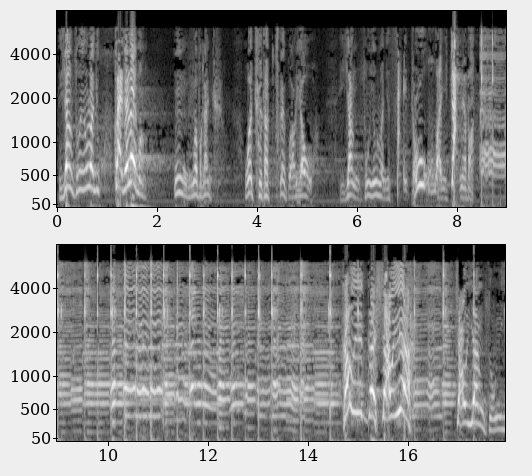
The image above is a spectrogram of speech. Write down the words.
杨宗英说：“你快点来嘛。”嗯，我不敢去，我去他出来光咬我。杨宗英说：“你再抖货，你站着吧。”好一个少爷叫杨宗英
